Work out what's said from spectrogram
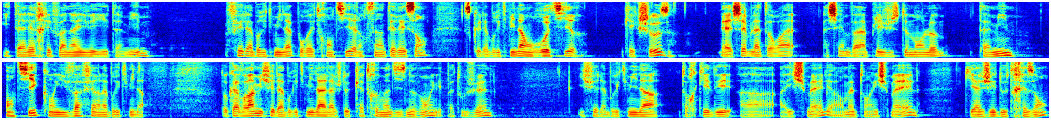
Italech lefanaï veyetamim. Fais la Brit Mila pour être entier. Alors c'est intéressant, parce que la Brit Mila, on retire quelque chose. Mais Hachem, la Torah, Hachem va appeler justement l'homme Tamim, entier, quand il va faire la Brit Mila. Donc Abraham, il fait la Brit Mila à l'âge de 99 ans, il n'est pas tout jeune. Il fait la Brit Mila torquédée à, à Ishmaël, et en même temps à Ishmaël, qui est âgé de 13 ans.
